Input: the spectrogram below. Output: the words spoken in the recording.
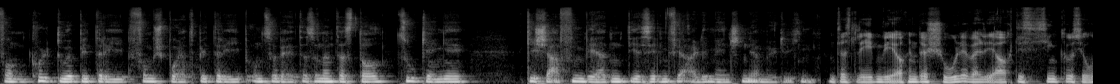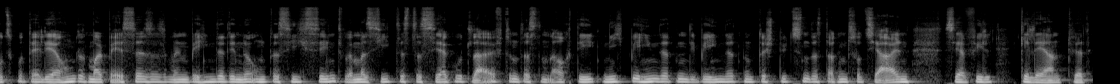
vom Kulturbetrieb, vom Sportbetrieb und so weiter, sondern dass da Zugänge geschaffen werden, die es eben für alle Menschen ermöglichen. Und das leben wir auch in der Schule, weil ja auch dieses Inklusionsmodell ja hundertmal besser ist, als wenn Behinderte nur unter sich sind, weil man sieht, dass das sehr gut läuft und dass dann auch die Nichtbehinderten die Behinderten unterstützen, dass da auch im Sozialen sehr viel gelernt wird.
